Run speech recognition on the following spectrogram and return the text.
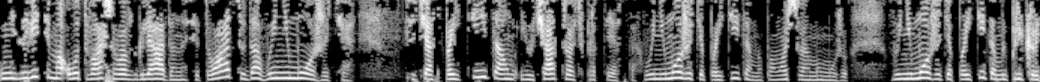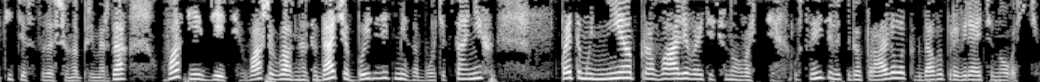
независимо от вашего взгляда на ситуацию, да, вы не можете сейчас пойти там и участвовать в протестах. Вы не можете пойти там и помочь своему мужу. Вы не можете пойти там и прекратить это все, например, да. У вас есть дети. Ваша главная задача быть с детьми, заботиться о них. Поэтому не проваливайтесь в новости. Установите для себя правила, когда вы проверяете новости.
